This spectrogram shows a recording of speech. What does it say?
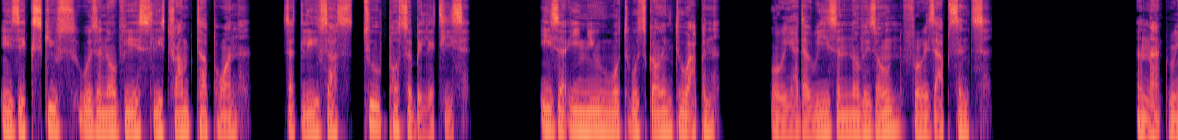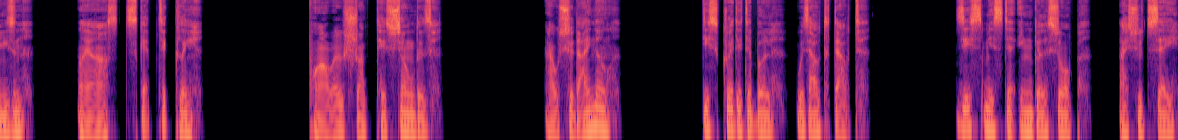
His excuse was an obviously trumped up one that leaves us two possibilities. Either he knew what was going to happen, or he had a reason of his own for his absence. And that reason? I asked skeptically. Poirot shrugged his shoulders. How should I know? Discreditable, without doubt. This Mr. Inglethorpe, I should say,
